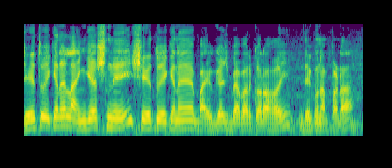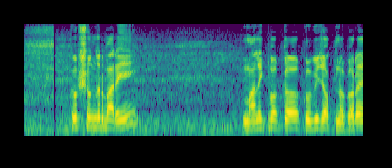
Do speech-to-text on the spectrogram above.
যেহেতু এখানে লাইন গ্যাস নেই, সেহেতু এখানে বায়োগ্যাস ব্যবহার করা হয়। দেখুন আপনারা, খুব সুন্দর বাড়ি। মালিকপক্ষ খুবই যত্ন করে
